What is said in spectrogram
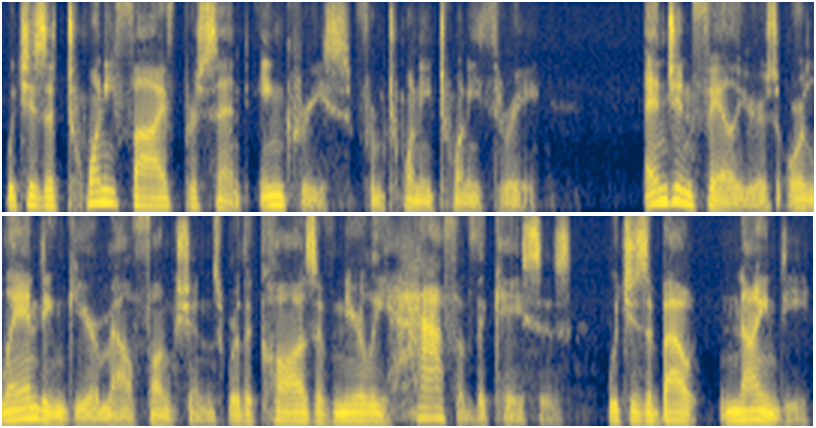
which is a 25% increase from 2023. Engine failures or landing gear malfunctions were the cause of nearly half of the cases, which is about 90.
